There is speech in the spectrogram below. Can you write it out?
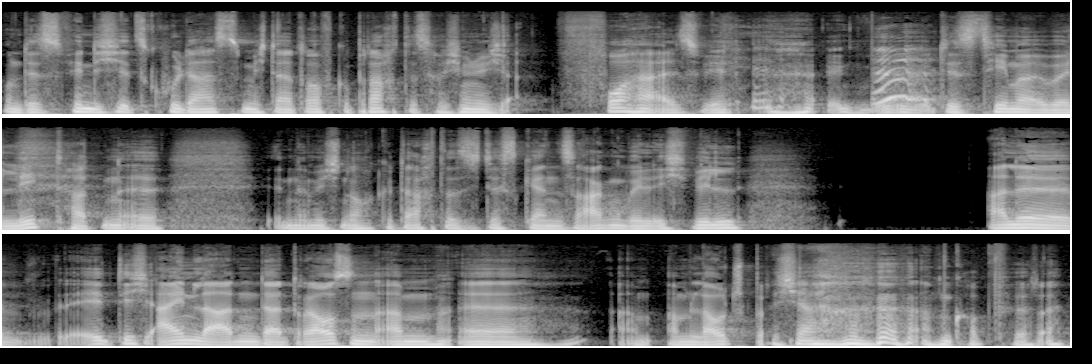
und das finde ich jetzt cool, da hast du mich darauf gebracht. Das habe ich mir nämlich vorher, als wir das Thema überlegt hatten, äh, nämlich noch gedacht, dass ich das gern sagen will. Ich will alle äh, dich einladen, da draußen am, äh, am, am, Lautsprecher, am Kopfhörer,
